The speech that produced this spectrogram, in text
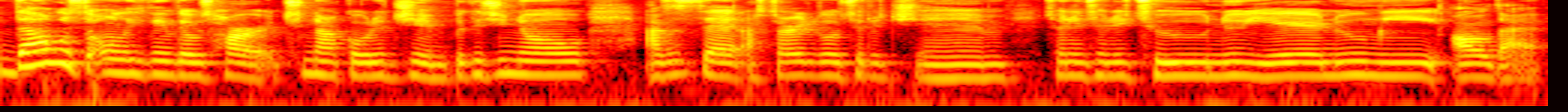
that was the only thing that was hard to not go to gym because you know as i said i started to go to the gym 2022 new year new me all that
